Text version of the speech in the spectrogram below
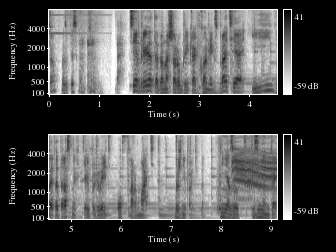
Все, мы записываем? Да. Всем привет, это наша рубрика «Комикс, братья», и в этот раз мы хотели поговорить о формате. Вы же не против, да? Меня зовут Зиненко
